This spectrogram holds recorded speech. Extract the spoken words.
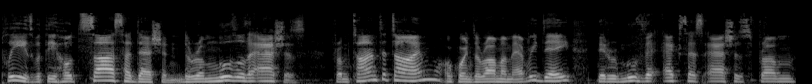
please, with the hotzas hadeshin, the removal of the ashes. From time to time, according to Rambam, every day they'd remove the excess ashes from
